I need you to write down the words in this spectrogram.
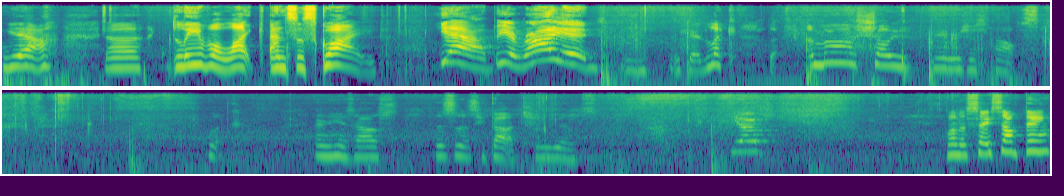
Yeah. Uh, leave a like and subscribe. Yeah, be a Ryan. Okay, look, look. I'm gonna show you Hamish's house. Look, in his house, this is he got two rooms. Yep. Want to say something?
